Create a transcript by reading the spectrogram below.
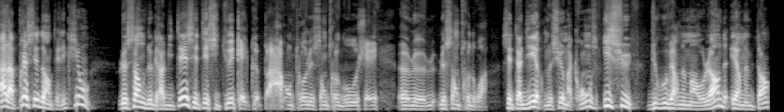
À la précédente élection, le centre de gravité s'était situé quelque part entre le centre gauche et euh, le, le, centre droit, c'est-à-dire M. Macron, issu du gouvernement Hollande et en même temps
